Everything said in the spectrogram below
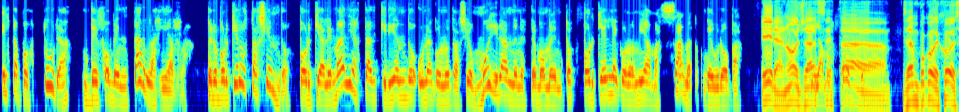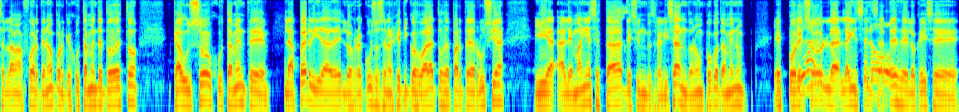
esta postura de fomentar la guerra. ¿Pero por qué lo está haciendo? Porque Alemania está adquiriendo una connotación muy grande en este momento porque es la economía más sana de Europa. Era, ¿no? Ya se está. Ya un poco dejó de ser la más fuerte, ¿no? Porque justamente todo esto causó justamente la pérdida de los recursos energéticos baratos de parte de Rusia y Alemania se está desindustrializando, ¿no? Un poco también es por eso la, insensatez de lo que dice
